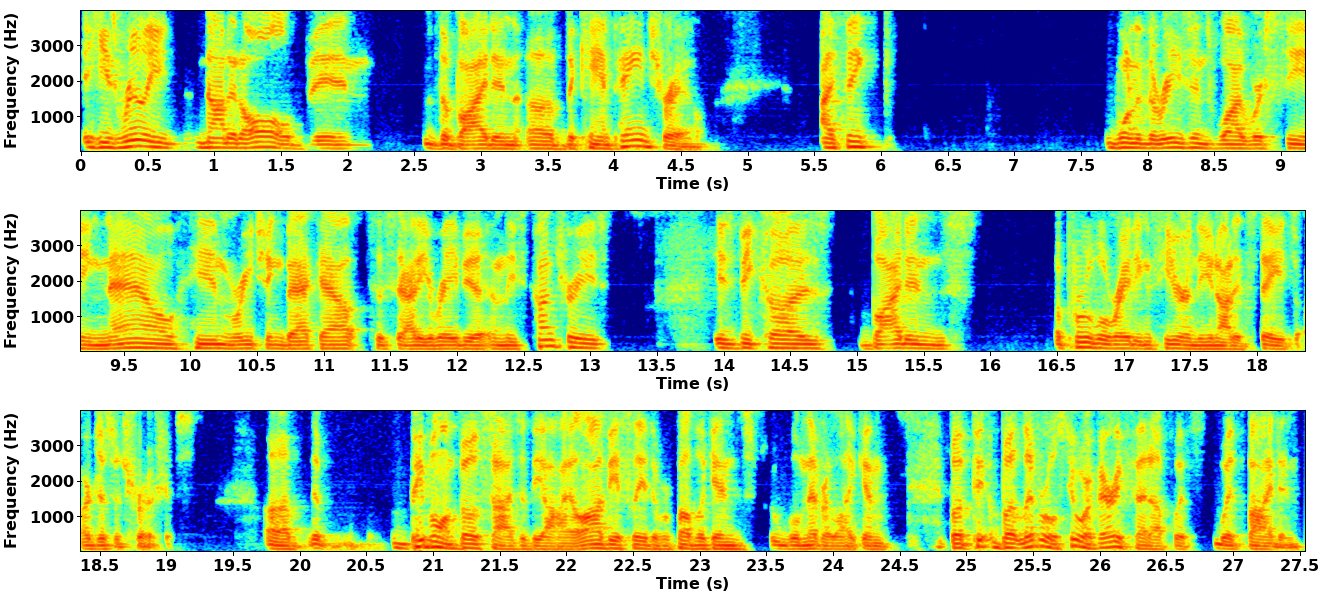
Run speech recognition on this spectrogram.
he's really not at all been the Biden of the campaign trail. I think one of the reasons why we're seeing now him reaching back out to Saudi Arabia and these countries is because Biden's approval ratings here in the United States are just atrocious. Uh, the people on both sides of the aisle. Obviously, the Republicans will never like him, but but liberals too are very fed up with with Biden.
